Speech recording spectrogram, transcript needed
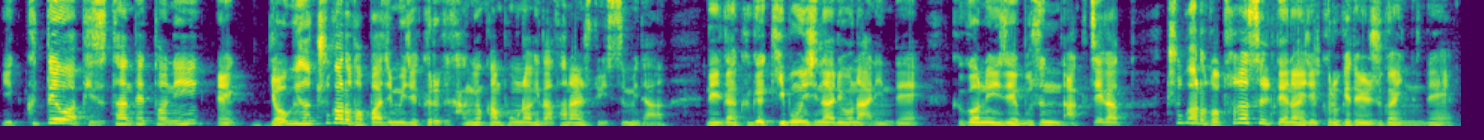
이 그때와 비슷한 패턴이 예, 여기서 추가로 더 빠지면 이제 그렇게 강력한 폭락이 나타날 수도 있습니다. 근데 일단 그게 기본 시나리오는 아닌데 그거는 이제 무슨 악재가 추가로 더 터졌을 때나 이제 그렇게 될 수가 있는데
